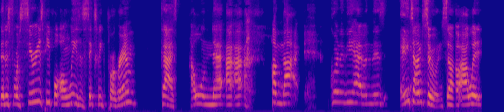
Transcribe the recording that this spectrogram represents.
That is for serious people only. It's a six week program. guys, I will not. I, I I'm not going to be having this anytime soon. So I would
